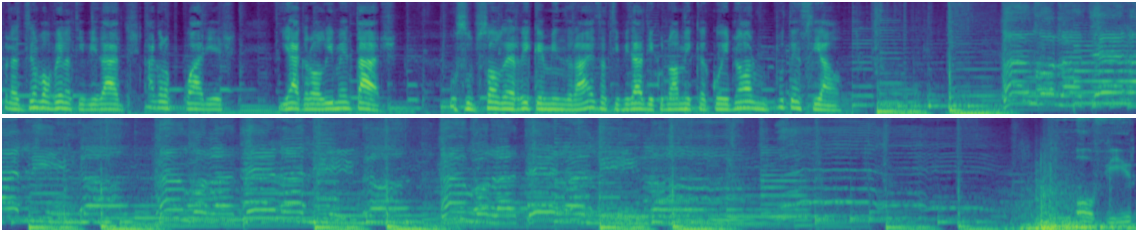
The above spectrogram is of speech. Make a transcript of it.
para desenvolver atividades agropecuárias e agroalimentares. O subsolo é rico em minerais, atividade económica com enorme potencial. Ouvir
